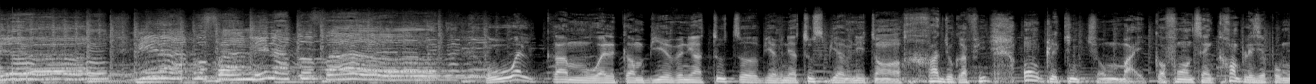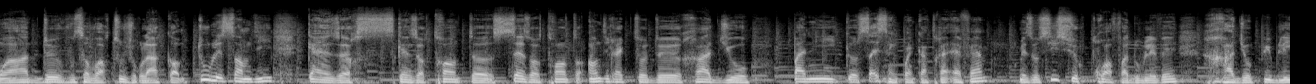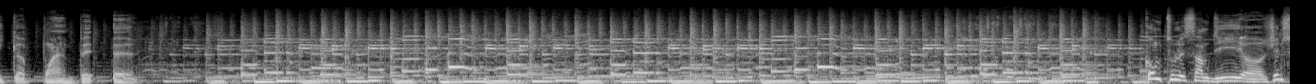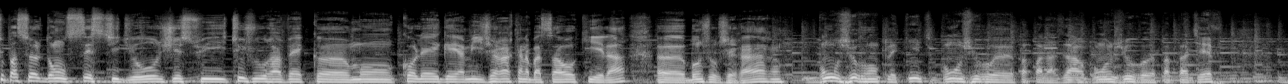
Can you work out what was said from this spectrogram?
yo. Welcome, welcome, bienvenue à toutes, bienvenue à tous, bienvenue dans Radiographie. Oncle Kincho Mike. Au fond, c'est un grand plaisir pour moi de vous savoir toujours là, comme tous les samedis, 15h, 15h30, 16h30, en direct de Radio Panique 5.4 FM, mais aussi sur 3 radiopublic.be. Comme tous les samedis, euh, je ne suis pas seul dans ces studios. Je suis toujours avec euh, mon collègue et ami Gérard Canabassao qui est là. Euh, bonjour Gérard. Bonjour Oncle Kint, bonjour Papa Lazare, bonjour Papa Jeff,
